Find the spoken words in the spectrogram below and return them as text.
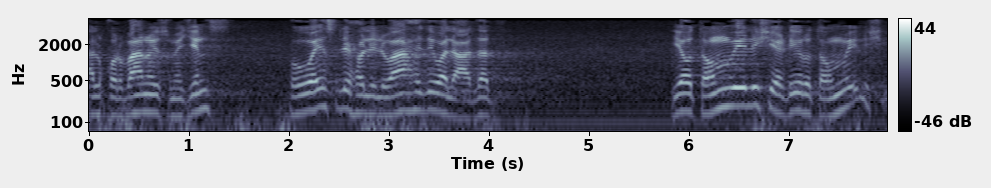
القربان اسم جنس هو يصلح للواحد والعدد یو تومویل شي ډیرو تومویل شي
